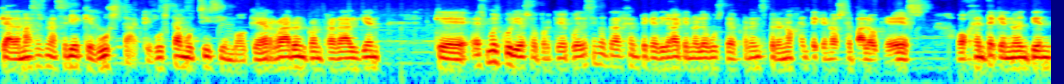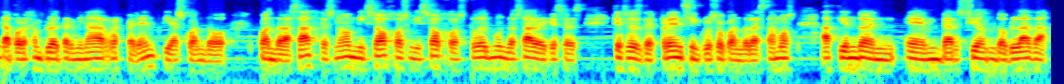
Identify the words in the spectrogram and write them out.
que además es una serie que gusta, que gusta muchísimo, que es raro encontrar a alguien que es muy curioso porque puedes encontrar gente que diga que no le guste Friends, pero no gente que no sepa lo que es, o gente que no entienda, por ejemplo, determinadas referencias cuando, cuando las haces, ¿no? Mis ojos, mis ojos, todo el mundo sabe que eso es, que eso es de Friends, incluso cuando la estamos haciendo en, en versión doblada.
